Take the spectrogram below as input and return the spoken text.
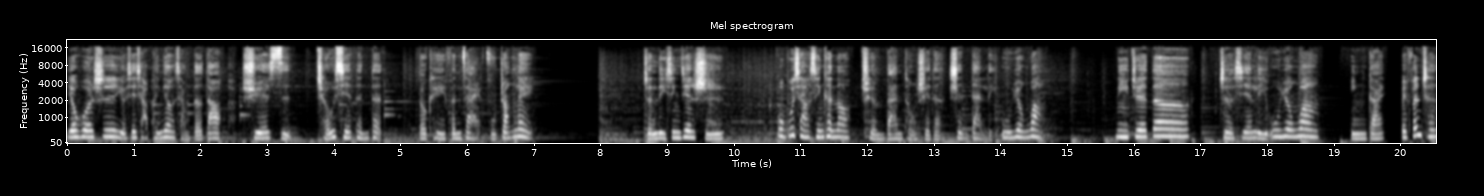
又或是有些小朋友想得到靴子、球鞋等等，都可以分在服装类。整理信件时，我不小心看到全班同学的圣诞礼物愿望。你觉得这些礼物愿望应该被分成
